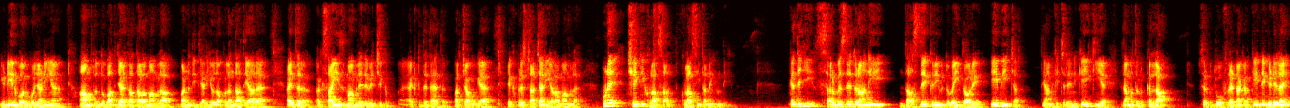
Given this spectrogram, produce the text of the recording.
ਈਡੀ ਇਨਵੋਲਵ ਹੋ ਜਾਣੀ ਹੈ ਆਮਦਨ ਤੋਂ ਵੱਧ ਜਾਇਦਾਦ ਵਾਲਾ ਮਾਮਲਾ ਬਣਨ ਦੀ ਤਿਆਰੀ, ਉਹਦਾ ਪਲੰਦਾ ਤਿਆਰ ਹੈ। ਇੱਧਰ ਐਕਸਾਈਜ਼ ਮਾਮਲੇ ਦੇ ਵਿੱਚ ਇੱਕ ਐਕਟ ਦੇ ਤਹਿਤ ਪਰਚਾ ਹੋ ਗਿਆ ਇੱਕ ਭ੍ਰਿਸ਼ਟਾਚਾਰੀ ਵਾਲਾ ਮਾਮਲਾ ਹੁਣ ਇਹ ਛੇਤੀ ਖੁਲਾਸਾ, ਖੁਲਾਸੀ ਤਾਂ ਨਹੀਂ ਹੁੰਦੀ। ਕਹਿੰਦੇ ਜੀ ਸਰਵਿਸ ਦੇ ਦੌਰਾਨ ਹੀ 10 ਦੇ ਕਰੀਬ ਦੁਬਈ ਦੌਰੇ, ਇਹ ਵੀ ਚਰ ਧਿਆਨ ਖਿੱਚ ਰਹੇ ਨੇ, ਕਿ ਇਹ ਕੀ ਹੈ? ਇਹਦਾ ਮਤਲਬ ਕੱਲਾ ਸਿਰਫ ਦੋ ਫਲੈਟਾਂ ਕਰਕੇ ਇੰਨੇ ਗੇੜੇ ਲਾਏ,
